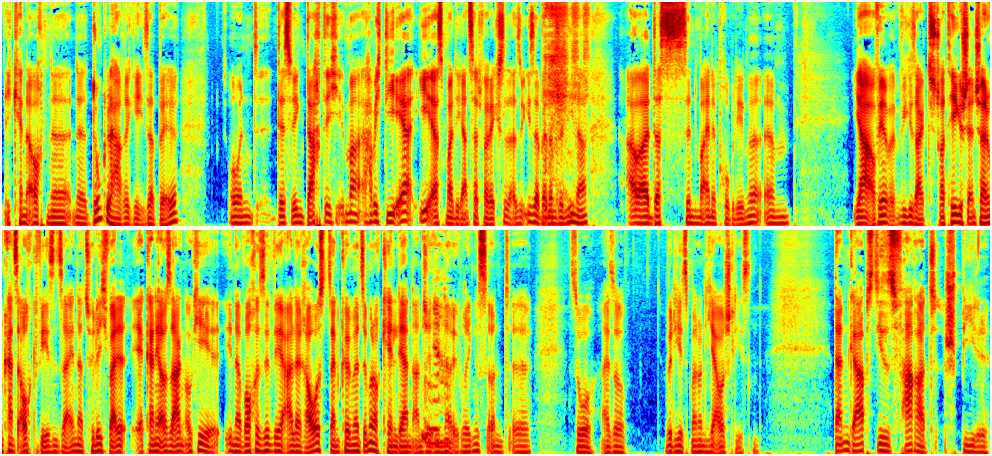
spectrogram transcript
ich kenne auch eine, eine dunkelhaarige Isabel. Und deswegen dachte ich immer, habe ich die eher, eh erstmal die ganze Zeit verwechselt, also Isabel und Selina. aber das sind meine Probleme. Ähm, ja, auf jeden Fall, wie gesagt, strategische Entscheidung kann es auch gewesen sein, natürlich, weil er kann ja auch sagen, okay, in der Woche sind wir alle raus, dann können wir uns immer noch kennenlernen, Angelina ja. übrigens. Und äh, so, also würde ich jetzt mal noch nicht ausschließen. Dann gab es dieses Fahrradspiel,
